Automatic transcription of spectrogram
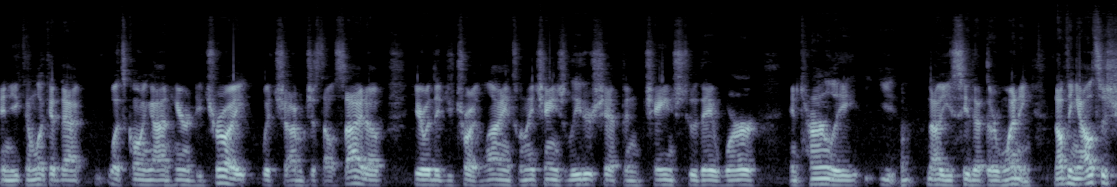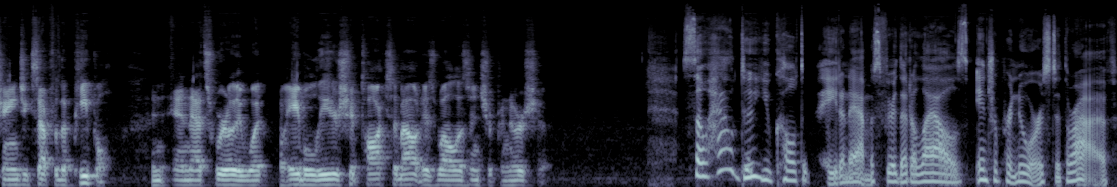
And you can look at that, what's going on here in Detroit, which I'm just outside of here with the Detroit Lions, when they changed leadership and changed who they were internally, you, now you see that they're winning. Nothing else has changed except for the people. And, and that's really what able leadership talks about as well as intrapreneurship. So, how do you cultivate an atmosphere that allows intrapreneurs to thrive?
